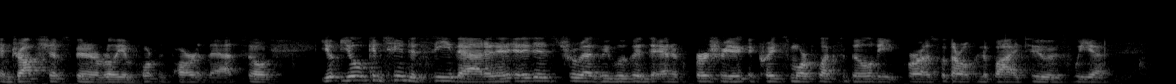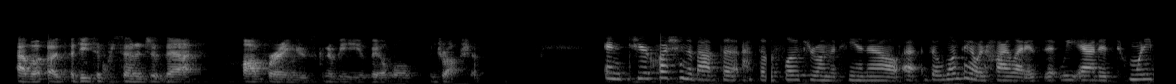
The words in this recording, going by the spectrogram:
and drop ship's been a really important part of that. So You'll continue to see that, and it is true as we move into Anniversary, it creates more flexibility for us with our open-to-buy too, as we uh, have a decent percentage of that offering is going to be available in drop ship. And to your question about the flow-through on the P&L, uh, the one thing I would highlight is that we added 20%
